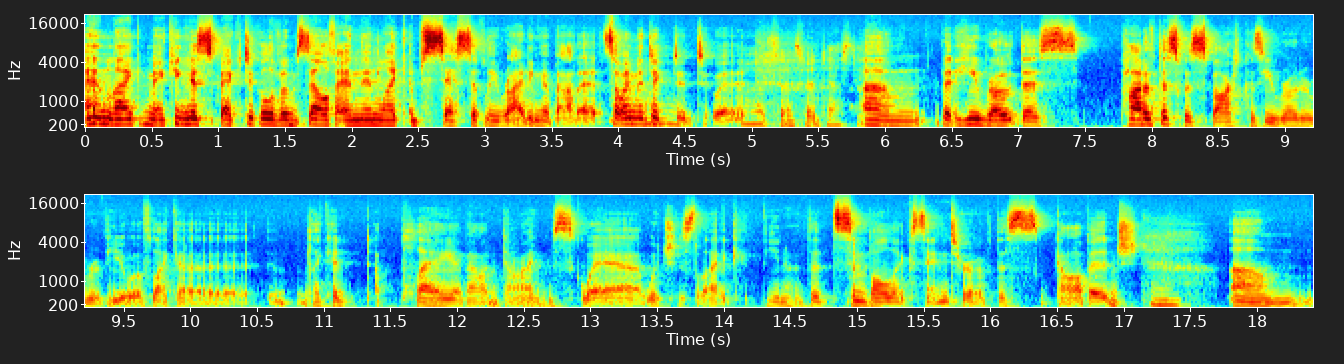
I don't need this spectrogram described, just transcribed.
and like making a spectacle of himself and then like obsessively writing about it so i'm addicted to it Oh, that sounds fantastic. um, but he wrote this. Part of this was sparked because he wrote a review of like a like a, a play about Dime Square, which is like you know the symbolic center of this garbage. Um,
